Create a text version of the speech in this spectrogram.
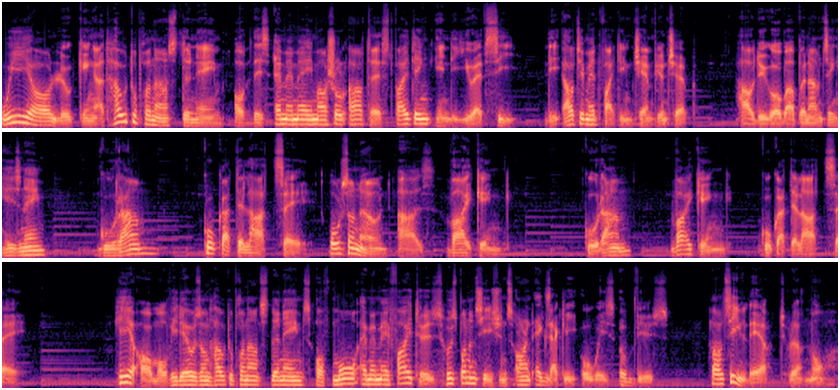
We are looking at how to pronounce the name of this MMA martial artist fighting in the UFC, the Ultimate Fighting Championship. How do you go about pronouncing his name? Guram Kutateladze, also known as Viking. Guram Viking Kutateladze. Here are more videos on how to pronounce the names of more MMA fighters whose pronunciations aren't exactly always obvious. I'll see you there to learn more.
